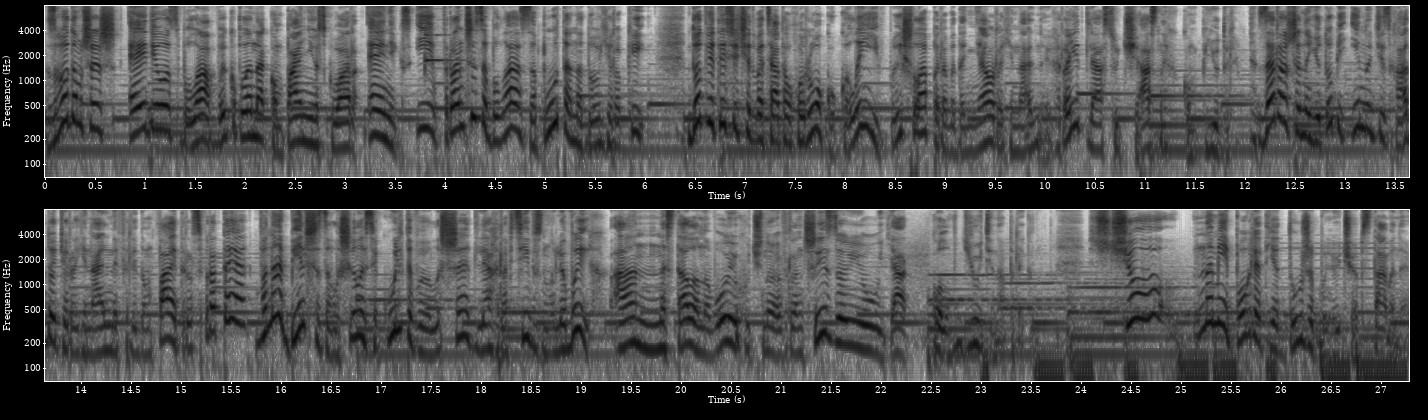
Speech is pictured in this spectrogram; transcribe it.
Згодом же ж Eidos була викуплена компанією Square Enix, і франшиза була забута на довгі роки. До 2020 року, коли їй вийшла переведення оригінальної гри для сучасних комп'ютерів. Зараз же на Ютубі іноді згадують оригінальний Freedom Fighters, проте вона більше залишилася культовою лише для гравців з нульових, а не стала новою гучною франшизою, як Call of Duty, наприклад. Що на мій погляд, є дуже болючою обставиною.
